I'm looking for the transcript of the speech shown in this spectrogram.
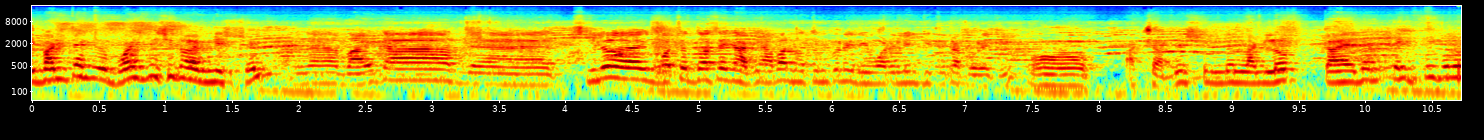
এই বাড়িটা বয়স বেশি নয় নিশ্চয়ই? না, বাড়িটা ছিল বছর দশেক আগে আবার নতুন করে রিমডেলিং কিছুটা করেছি। ও আচ্ছা বেশ সুন্দর লাগল। তা এবার এই ফুলগুলো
